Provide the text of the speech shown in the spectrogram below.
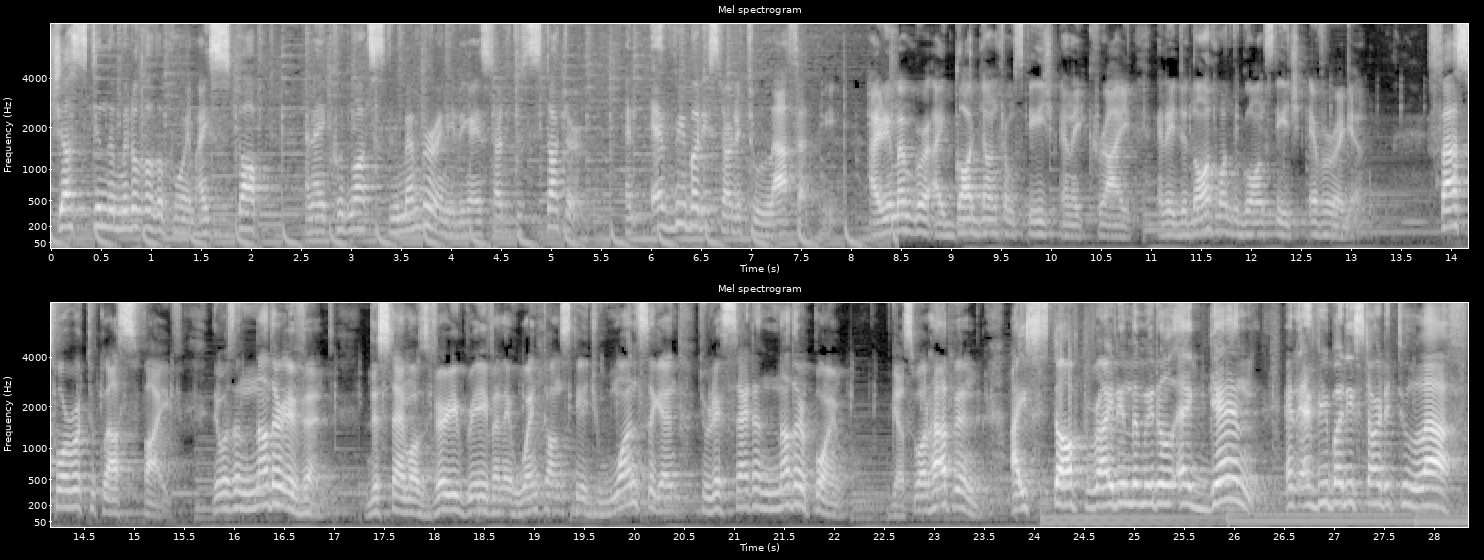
Just in the middle of the poem, I stopped and I could not remember anything. I started to stutter and everybody started to laugh at me. I remember I got down from stage and I cried and I did not want to go on stage ever again. Fast forward to class 5. There was another event. This time I was very brave and I went on stage once again to recite another poem. Guess what happened? I stopped right in the middle again and everybody started to laugh.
